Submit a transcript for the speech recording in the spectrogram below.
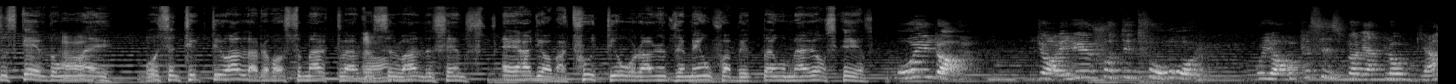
Så skrev de om Ja. mig. Och sen tyckte ju alla det var så märkvärdigt Ja. så det var alldeles hemskt. Nej, hade jag varit 70 år hade inte en människa bett mig om när jag skrev. Oj då! Jag är ju 72 år och jag har precis börjat blogga.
